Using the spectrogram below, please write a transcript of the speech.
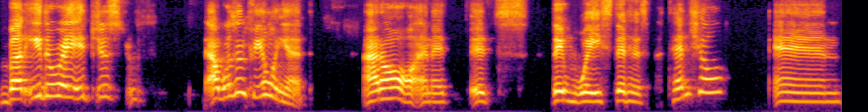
But either way it just i wasn't feeling it at all and it it's they wasted his potential and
